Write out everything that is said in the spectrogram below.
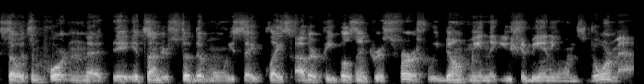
So it's important that it's understood that when we say place other people's interests first, we don't mean that you should be anyone's doormat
